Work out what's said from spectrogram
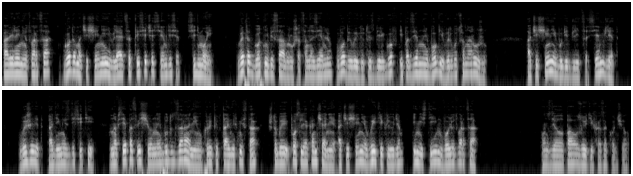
По велению Творца, годом очищения является 1077 В этот год небеса обрушатся на землю, воды выйдут из берегов и подземные боги вырвутся наружу. Очищение будет длиться 7 лет, Выживет один из десяти, но все посвященные будут заранее укрыты в тайных местах, чтобы после окончания очищения выйти к людям и нести им волю Творца. Он сделал паузу и тихо закончил.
